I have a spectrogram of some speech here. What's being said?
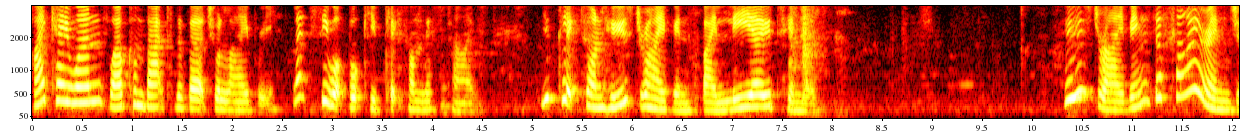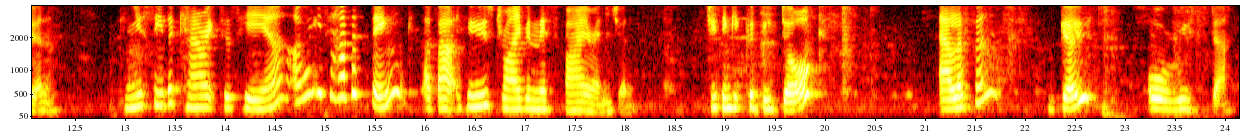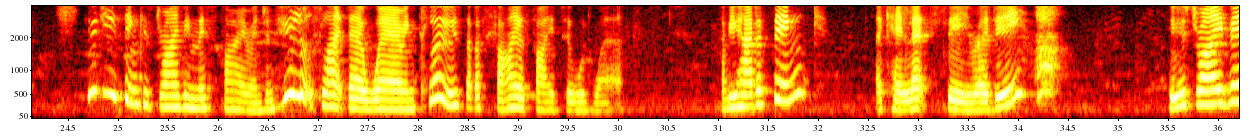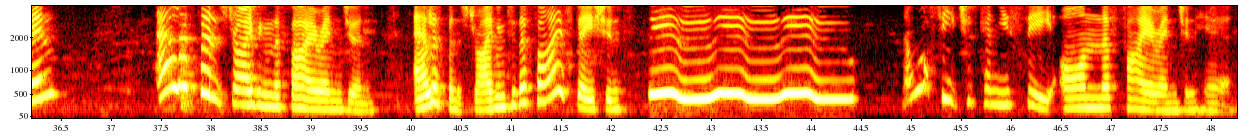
Hi, K1s. Welcome back to the virtual library. Let's see what book you've clicked on this time. You've clicked on Who's Driving by Leo Timmers. Who's driving the fire engine? Can you see the characters here? I want you to have a think about who's driving this fire engine. Do you think it could be dog, elephant, goat, or rooster? Who do you think is driving this fire engine? Who looks like they're wearing clothes that a firefighter would wear? Have you had a think? Okay, let's see. Ready? Who's driving? Elephant's driving the fire engine. Elephant's driving to the fire station. Now, what features can you see on the fire engine here?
